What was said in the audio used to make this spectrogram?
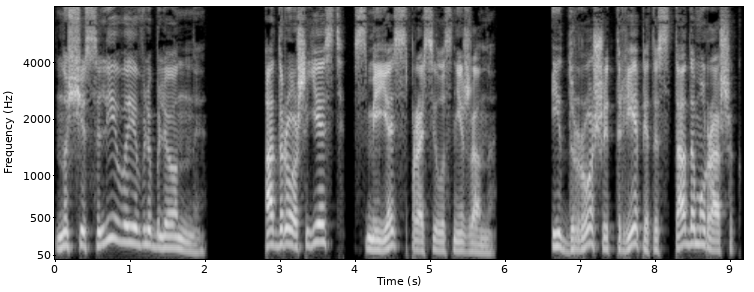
но счастливые влюбленные. «А дрожь есть?» – смеясь спросила Снежана. «И дрожь, и трепет, и стадо мурашек».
